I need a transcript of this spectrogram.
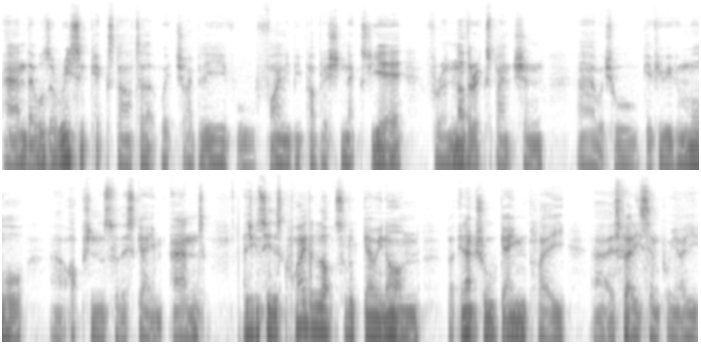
And there was a recent Kickstarter, which I believe will finally be published next year for another expansion, uh, which will give you even more uh, options for this game. And as you can see, there's quite a lot sort of going on, but in actual gameplay, uh, it's fairly simple. You know, you,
